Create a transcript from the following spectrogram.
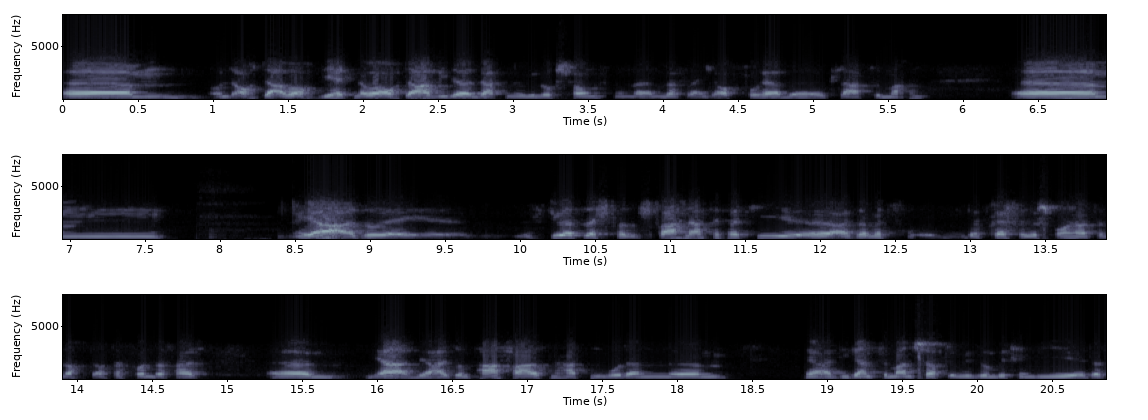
Ähm, und auch da, aber auch, wir hätten aber auch da wieder, da hatten wir genug Chancen, um das eigentlich auch vorher äh, klar zu machen. Ähm, ja, also äh, Stuart sprach nach der Partie, äh, als er mit der Presse gesprochen hatte, noch auch davon, dass halt ähm, ja, wir halt so ein paar Phasen hatten, wo dann ähm, ja die ganze Mannschaft irgendwie so ein bisschen wie das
